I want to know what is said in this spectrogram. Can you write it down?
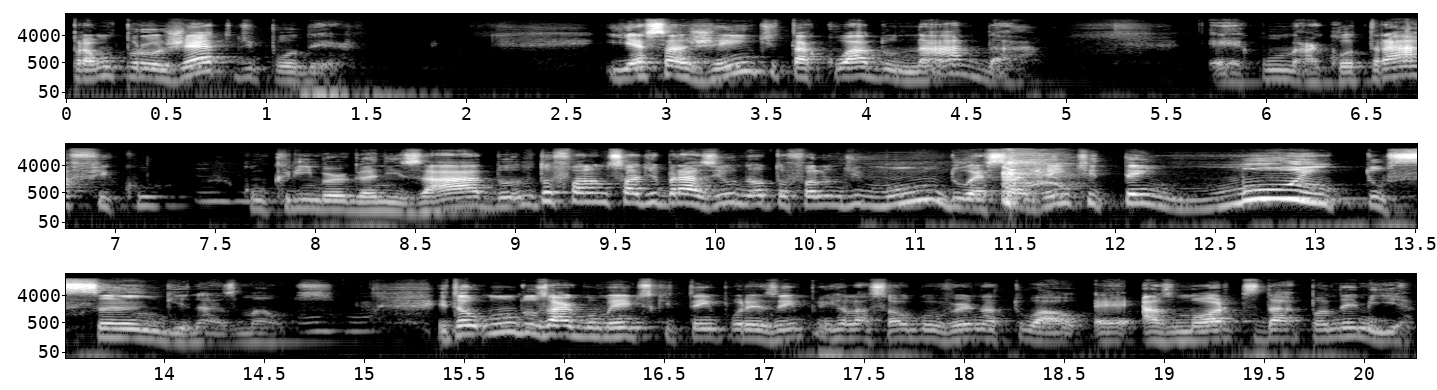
para um projeto de poder. E essa gente está coadunada é, com narcotráfico, com crime organizado. Não estou falando só de Brasil, não. Estou falando de mundo. Essa gente tem muito sangue nas mãos. Então, um dos argumentos que tem, por exemplo, em relação ao governo atual é as mortes da pandemia.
